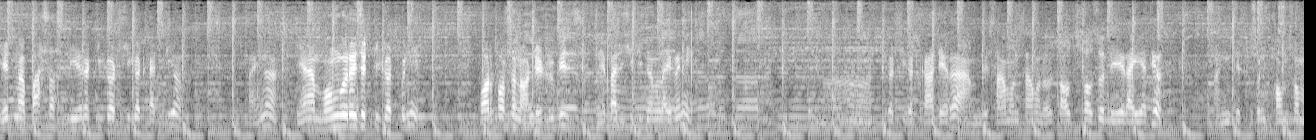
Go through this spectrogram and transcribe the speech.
गेटमा पाससास लिएर टिकट टिकट काटियो। होइन? यहाँ महँगो रहेछ टिकट पनि। Per person hundred rupees Nepali सिटिजनलाई पनि। टिकट टिकट काटेर हामीले सामान सामानहरू चाउचो चाउचो लिएर आइएको थियो। अनि त्यसको पनि फर्म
